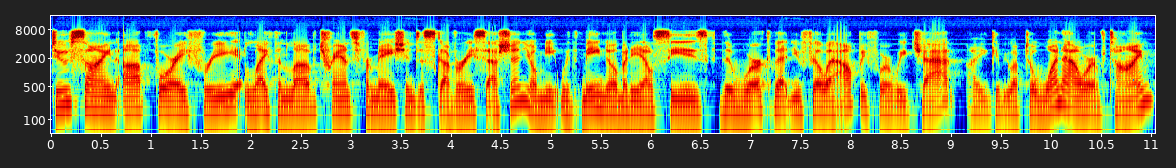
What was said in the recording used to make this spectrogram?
Do sign up for a free life and love transformation discovery session. You'll meet with me. Nobody else sees the work that you fill out before we chat. I give you up to one hour of time.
